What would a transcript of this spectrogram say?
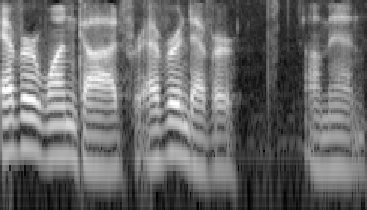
ever one God, forever and ever. Amen.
